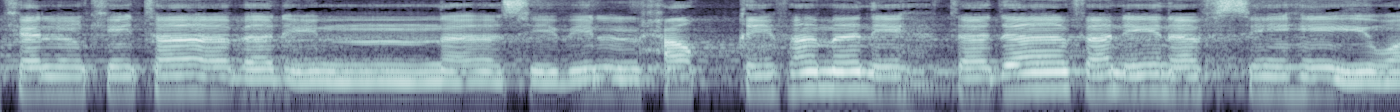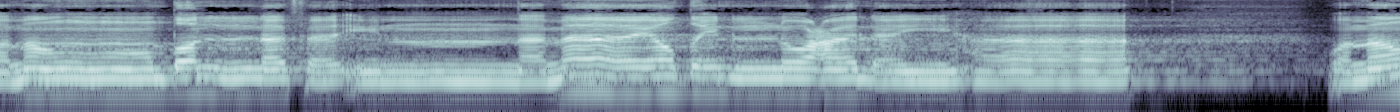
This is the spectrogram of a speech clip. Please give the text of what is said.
عليك الكتاب للناس بالحق فمن اهتدى فلنفسه ومن ضل فإنما يضل عليها. ومن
